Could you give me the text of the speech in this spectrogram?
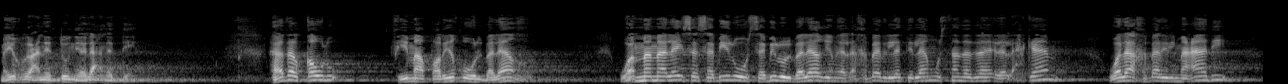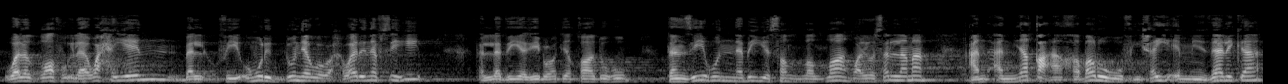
ما يخبر عن الدنيا لا عن الدين. هذا القول فيما طريقه البلاغ. وأما ما ليس سبيله سبيل البلاغ من الأخبار التي لا مستند لها إلى الأحكام ولا أخبار المعاد ولا تضاف إلى وحي بل في أمور الدنيا وأحوال نفسه فالذي يجب اعتقاده تنزيه النبي صلى الله عليه وسلم عن أن يقع خبره في شيء من ذلك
